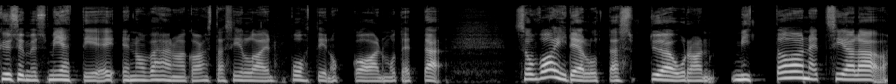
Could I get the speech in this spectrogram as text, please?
kysymys miettiä. En ole vähän aikaan sitä sillain pohtinutkaan, mutta että se on vaihdellut tässä työuran mittaan, että siellä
